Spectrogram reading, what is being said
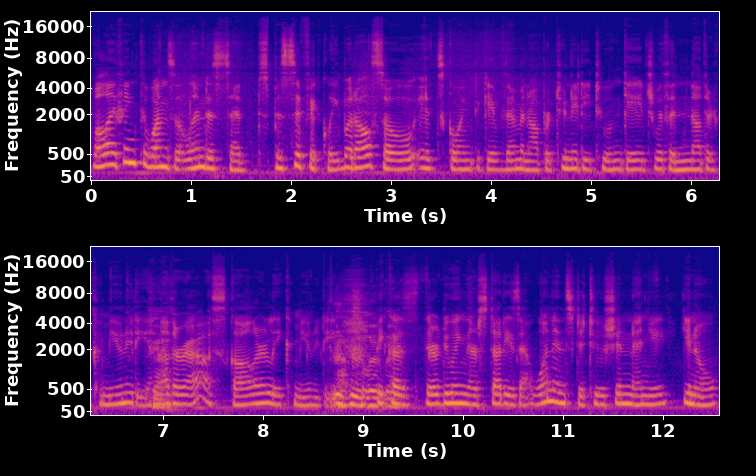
Well, I think the ones that Linda said specifically, but also it's going to give them an opportunity to engage with another community, another a scholarly community, Absolutely. because they're doing their studies at one institution, and you you know.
